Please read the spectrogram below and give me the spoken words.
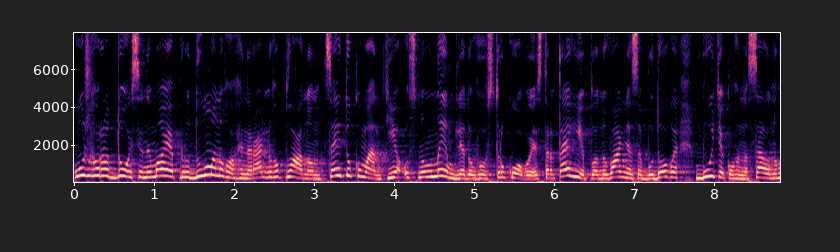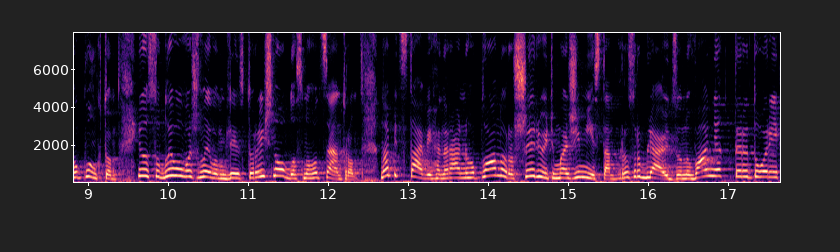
Ужгород досі не має продуманого генерального плану. Цей документ є основним для довгострокової стратегії планування забудови будь-якого населеного пункту і особливо важливим для історичного обласного центру. На підставі генерального плану розширюють межі міста, розробляють зонування територій,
